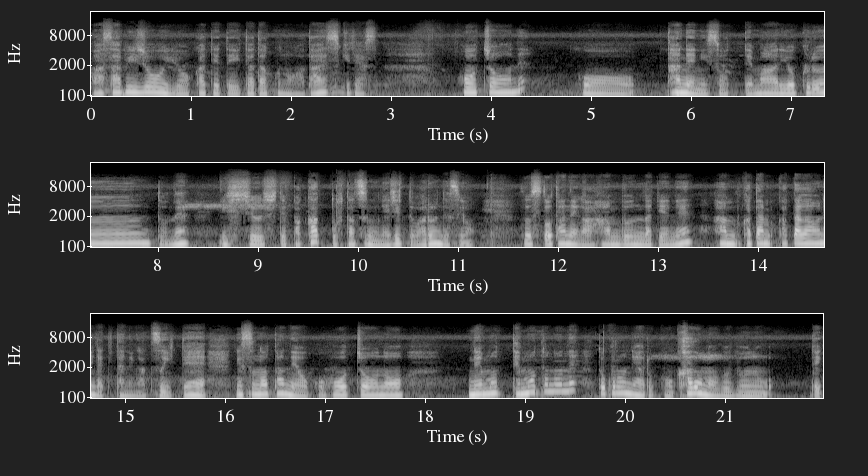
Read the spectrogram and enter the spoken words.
わさび醤油をかけていただくのが大好きです。包丁をね、こう種に沿って周りをくるんとね一周してパカッと2つにねじって割るんですよ。そうすると種が半分だけね半片片側にだけ種がついてでその種をこう包丁の根も手元のねところにあるこう角の部分で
